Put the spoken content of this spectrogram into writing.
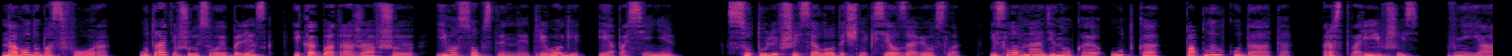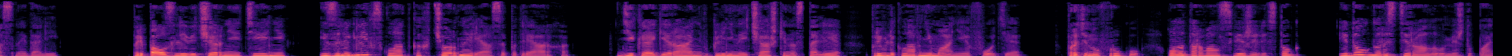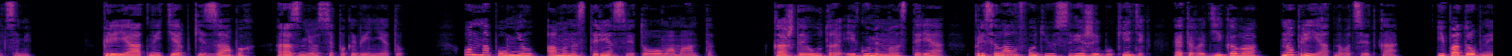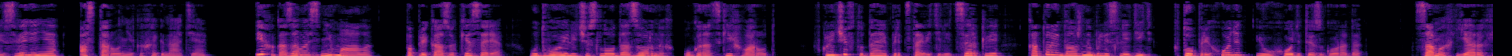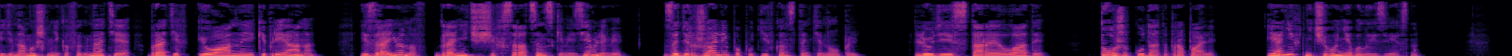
на воду Босфора, утратившую свой блеск и как бы отражавшую его собственные тревоги и опасения. Сутулившийся лодочник сел за весла и, словно одинокая утка, поплыл куда-то, растворившись в неясной дали. Приползли вечерние тени и залегли в складках черной рясы патриарха. Дикая герань в глиняной чашке на столе привлекла внимание Фотия. Протянув руку, он оторвал свежий листок и долго растирал его между пальцами. Приятный терпкий запах разнесся по кабинету. Он напомнил о монастыре святого Маманта. Каждое утро игумен монастыря присылал Фотию свежий букетик этого дикого, но приятного цветка и подробные сведения о сторонниках Игнатия. Их оказалось немало. По приказу кесаря удвоили число дозорных у городских ворот, включив туда и представителей церкви, которые должны были следить, кто приходит и уходит из города. самых ярых единомышленников Игнатия, братьев Иоанна и Киприана, из районов, граничащих с сарацинскими землями, задержали по пути в Константинополь. Люди из Старой Эллады тоже куда-то пропали, и о них ничего не было известно.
